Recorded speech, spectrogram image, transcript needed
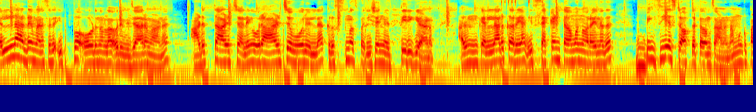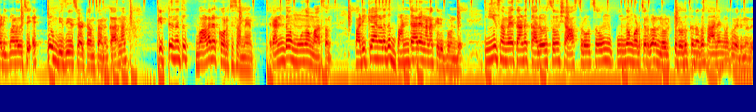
എല്ലാവരുടെയും മനസ്സിൽ ഇപ്പോൾ ഓടുന്നുള്ള ഒരു വിചാരമാണ് അടുത്ത ആഴ്ച അല്ലെങ്കിൽ ഒരാഴ്ച പോലും ഇല്ല ക്രിസ്മസ് പരീക്ഷ എത്തിയിരിക്കുകയാണ്. അത് നിങ്ങൾക്ക് എല്ലാവർക്കും അറിയാം. ഈ സെക്കൻഡ് ടേം എന്ന് പറയുന്നത് ബിസിയസ്റ്റ് ഓഫ് ദ ടേംസ് ആണ്. നമുക്ക് പഠിക്കാനുള്ളത് വെച്ച് ഏറ്റവും ബിസിയസ്റ്റ് ഓഫ് ടേംസ് ആണ്. കാരണം കിട്ടുന്നത് വളരെ കുറച്ച് സമയം രണ്ടോ മൂന്നോ മാസം. പഠിക്കാനുള്ളത് ഭണ്ഡാരം കണക്കിരിപ്പുണ്ട്. ഈ സമയത്താണ് കലോത്സവവും ശാസ്ത്രോത്സവവും കുന്തം കുറച്ചവർക്കും ലൊട്ട് ലൊടുക്കുന്നൊക്കെ സാധനങ്ങളൊക്കെ വരുന്നത്.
